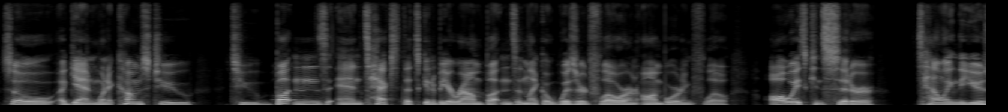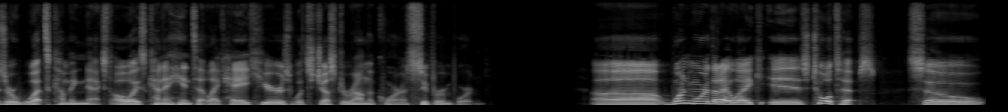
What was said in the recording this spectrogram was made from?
so again when it comes to to buttons and text that's going to be around buttons in like a wizard flow or an onboarding flow, always consider telling the user what's coming next. Always kind of hint at like, hey, here's what's just around the corner. Super important. Uh, one more that I like is tooltips. So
